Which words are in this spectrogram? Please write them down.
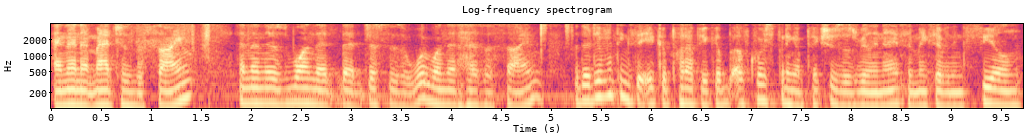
and then it matches the sign and then there's one that, that just is a wood one that has a sign. But there are different things that you could put up. You could, of course, putting up pictures is really nice. It makes everything feel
